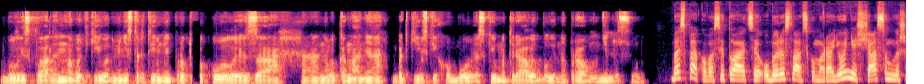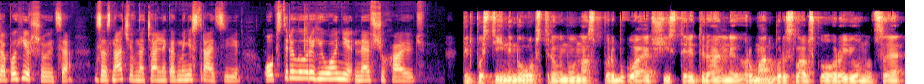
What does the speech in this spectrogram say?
були складені на батьків адміністративні протоколи за е, невиконання батьківських обов'язків. Матеріали були направлені до суду. Безпекова ситуація у Береславському районі з часом лише погіршується, зазначив начальник адміністрації. Обстріли у регіоні не вщухають. Під постійними обстрілами у нас перебувають шість територіальних громад Бориславського району. Це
